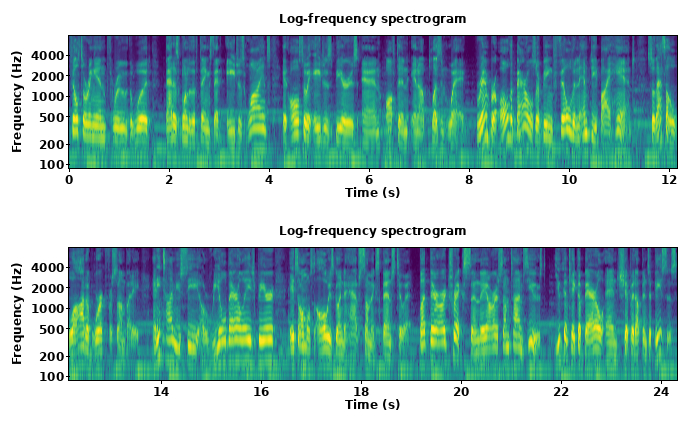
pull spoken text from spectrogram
filtering in through the wood. That is one of the things that ages wines. It also ages beers and often in a pleasant way. Remember, all the barrels are being filled and emptied by hand, so that's a lot of work for somebody. Anytime you see a real barrel aged beer, it's almost always going to have some expense to it. But there are tricks, and they are sometimes used you can take a barrel and chip it up into pieces.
